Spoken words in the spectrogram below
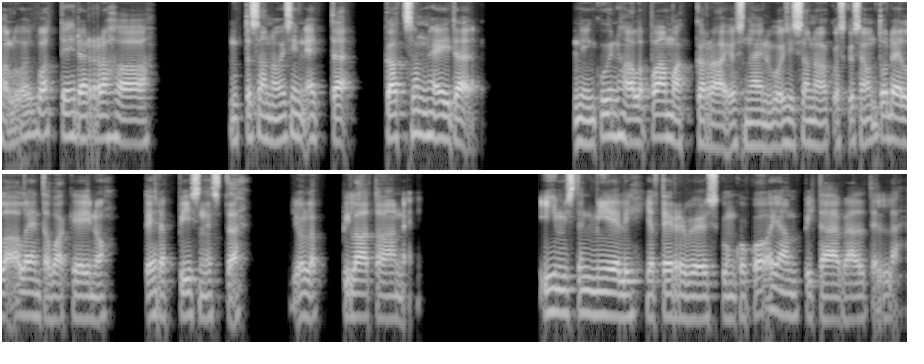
haluavat tehdä rahaa. Mutta sanoisin, että katson heitä niin kuin halpaa makkaraa, jos näin voisi sanoa, koska se on todella alentava keino tehdä bisnestä, jolla pilataan ihmisten mieli ja terveys, kun koko ajan pitää vältellä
